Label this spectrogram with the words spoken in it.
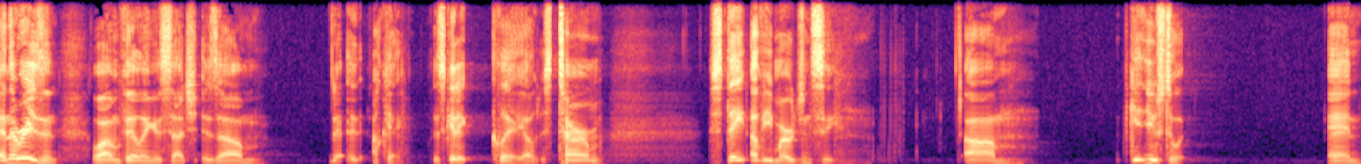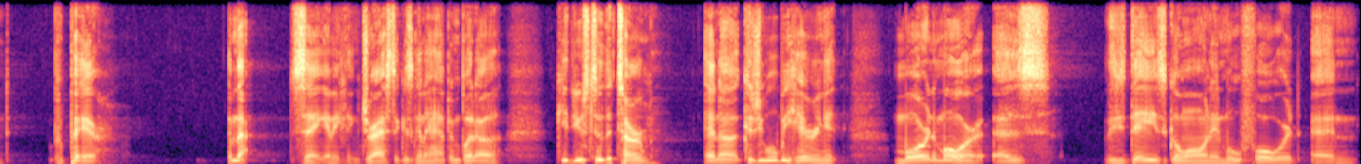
and the reason why I'm feeling as such is um, okay. Let's get it clear, yo. This term state of emergency. Um, get used to it and prepare. I'm not saying anything drastic is going to happen, but uh, get used to the term, and because uh, you will be hearing it more and more as these days go on and move forward, and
